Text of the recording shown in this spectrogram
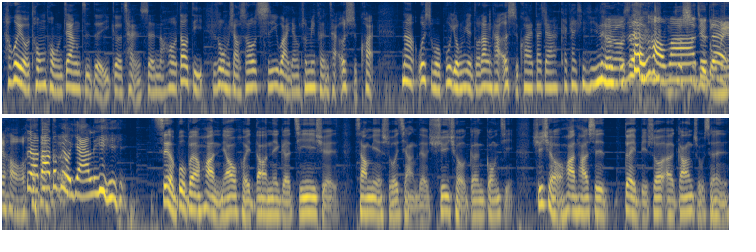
它会有通膨这样子的一个产生？然后到底，比如说我们小时候吃一碗阳春面可能才二十块，那为什么不永远都让它二十块，大家开开心心的，啊不是很好吗？这世界多美好啊！对啊，大家都没有压力。这个部分的话，你要回到那个经济学上面所讲的需求跟供给。需求的话，它是对，比如说呃，刚刚主持人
